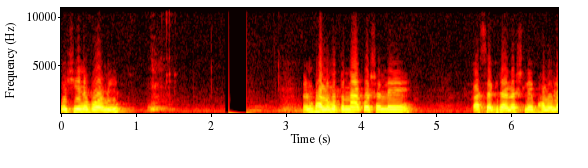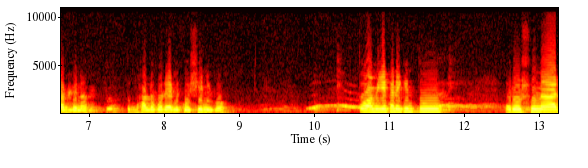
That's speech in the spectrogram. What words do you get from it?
কষিয়ে নেব আমি। কারণ ভালো মতো না কষালে, কাঁচা ঘ্রাণ আসলে ভালো লাগবে না। তো ভালো করে আমি কষিয়ে নিব। তো আমি এখানে কিন্তু রসুন আর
